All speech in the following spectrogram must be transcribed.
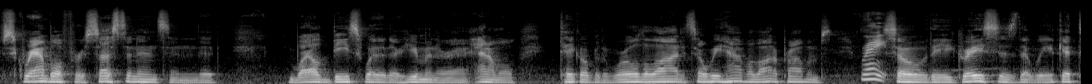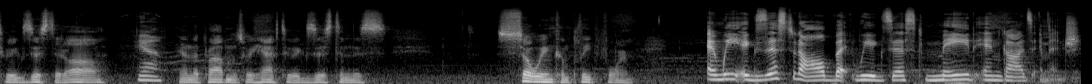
scramble for sustenance, and that wild beasts, whether they're human or animal, take over the world a lot. So we have a lot of problems. Right. So the grace is that we get to exist at all, yeah. and the problems we have to exist in this so incomplete form. And we exist at all, but we exist made in God's image.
